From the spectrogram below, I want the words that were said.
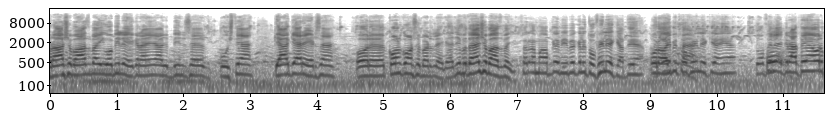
और आज शबाज भाई वो भी लेकर आए हैं अभी इनसे पूछते हैं क्या क्या रेट्स हैं और कौन कौन से बर्ड लेकर आए। जी बताएँ शबाज भाई। सर हम आपके वीवे के लिए तोहफे लेके आते हैं और आज भी तोहफे लेके आए हैं। तोहफे लेकर आते हैं और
